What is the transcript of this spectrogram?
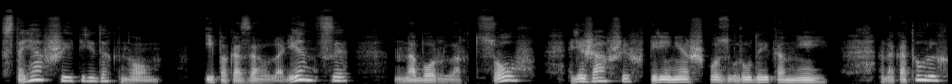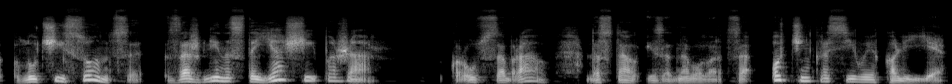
стоявший перед окном, и показал Лоренце набор ларцов, лежавших вперемешку с грудой камней, на которых лучи солнца зажгли настоящий пожар. Круз собрал, достал из одного ларца очень красивое колье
